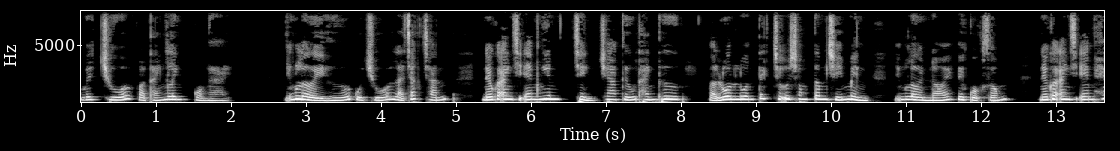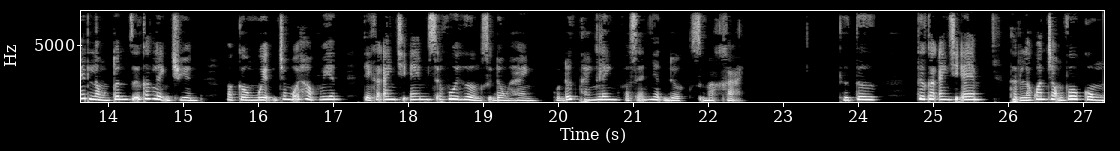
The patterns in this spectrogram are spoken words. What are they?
với Chúa và Thánh Linh của Ngài. Những lời hứa của Chúa là chắc chắn nếu các anh chị em nghiêm chỉnh tra cứu thánh thư và luôn luôn tích trữ trong tâm trí mình những lời nói về cuộc sống, nếu các anh chị em hết lòng tuân giữ các lệnh truyền và cầu nguyện cho mỗi học viên thì các anh chị em sẽ vui hưởng sự đồng hành của Đức Thánh Linh và sẽ nhận được sự mặc khải. Thứ tư, thưa các anh chị em, thật là quan trọng vô cùng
